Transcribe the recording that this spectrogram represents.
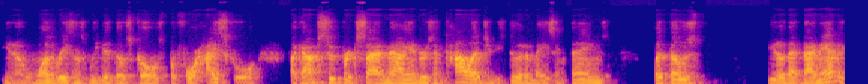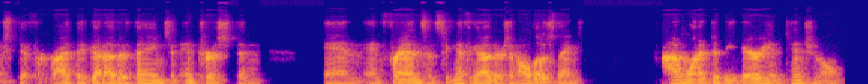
you know one of the reasons we did those goals before high school like I'm super excited now. Andrew's in college and he's doing amazing things, but those, you know, that dynamic's different, right? They've got other things and interest and and and friends and significant others and all those things. I wanted to be very intentional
